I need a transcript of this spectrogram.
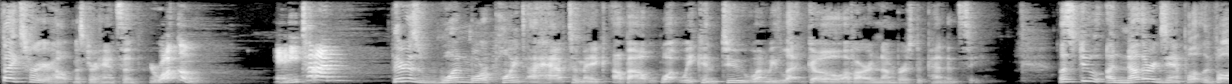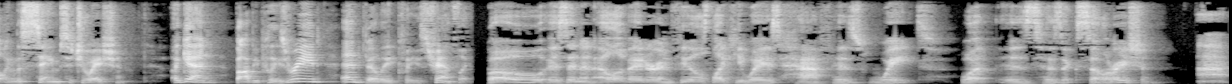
Thanks for your help, Mr. Hansen. You're welcome. Anytime. There is one more point I have to make about what we can do when we let go of our numbers dependency. Let's do another example involving the same situation. Again, Bobby please read and Billy please translate. Bo is in an elevator and feels like he weighs half his weight. What is his acceleration? Uh,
